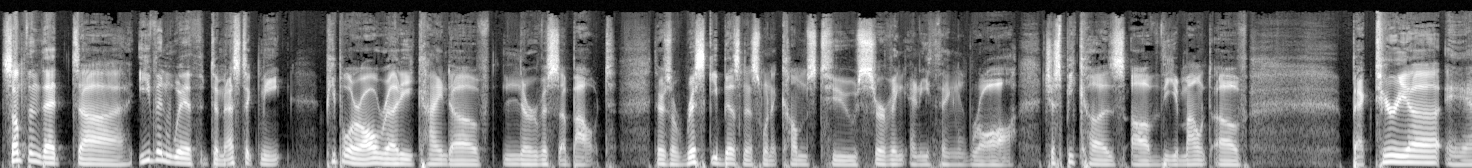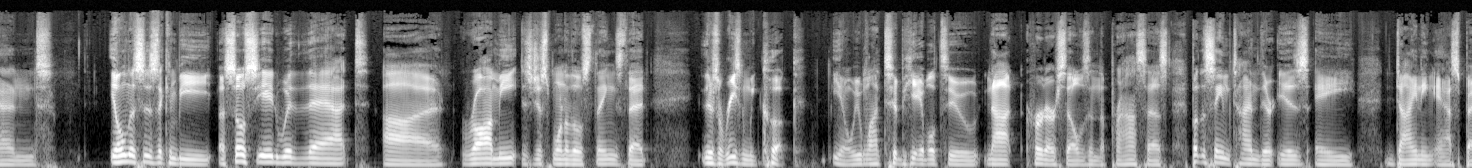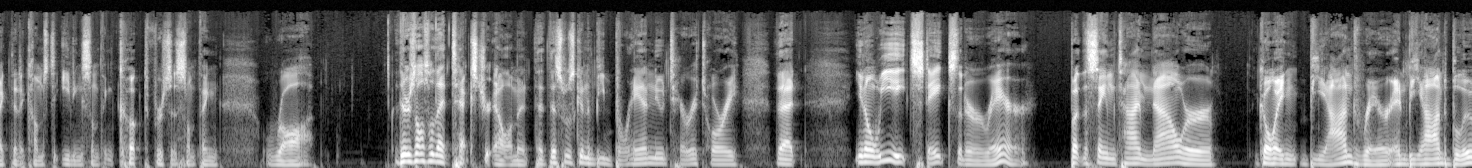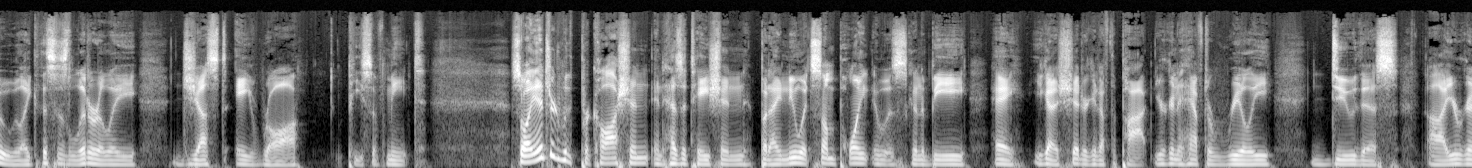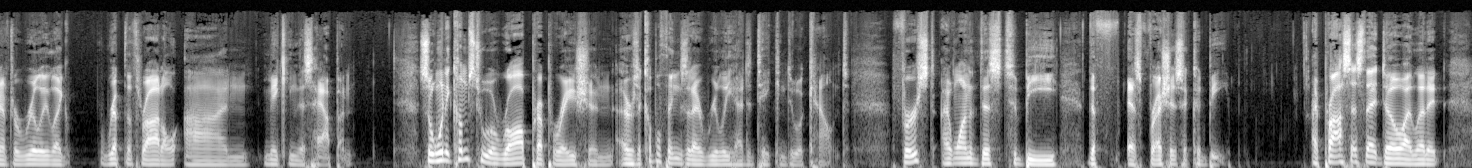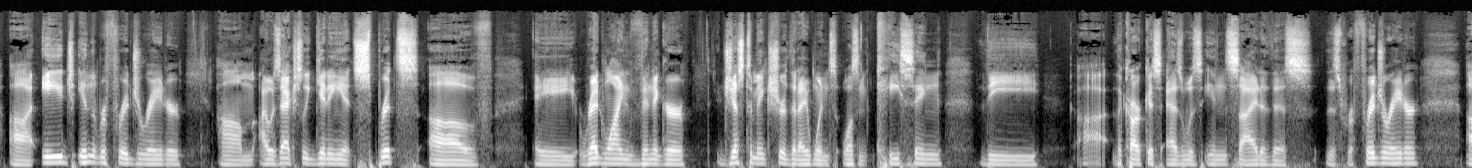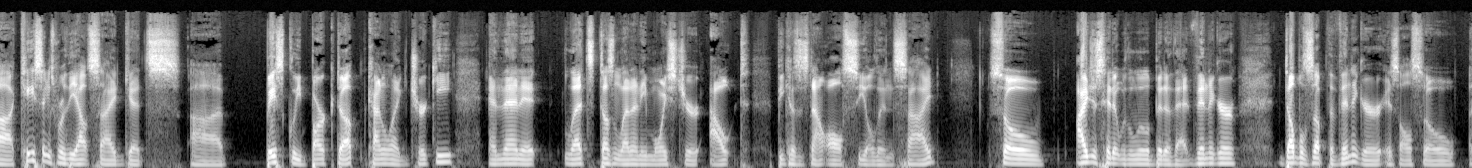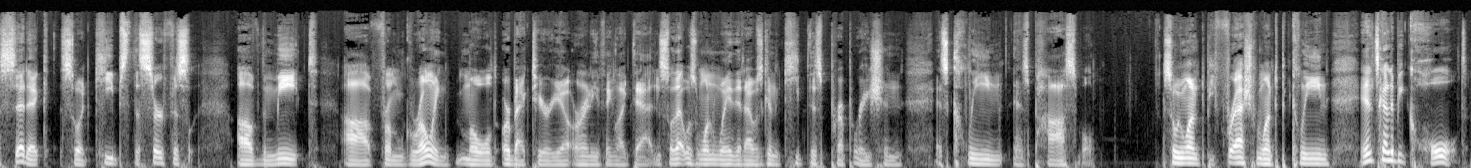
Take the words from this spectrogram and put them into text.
Something that uh, even with domestic meat, people are already kind of nervous about. There's a risky business when it comes to serving anything raw, just because of the amount of bacteria and illnesses that can be associated with that. Uh, raw meat is just one of those things that there's a reason we cook. You know, we want to be able to not hurt ourselves in the process, but at the same time, there is a dining aspect that it comes to eating something cooked versus something raw. There's also that texture element that this was going to be brand new territory that, you know, we eat steaks that are rare, but at the same time, now we're going beyond rare and beyond blue. Like this is literally just a raw piece of meat. So I entered with precaution and hesitation, but I knew at some point it was going to be, hey, you got to shit or get off the pot. You're going to have to really do this. Uh, you're going to have to really like rip the throttle on making this happen. So when it comes to a raw preparation, there's a couple things that I really had to take into account. First, I wanted this to be the as fresh as it could be. I processed that doe. I let it uh, age in the refrigerator. Um, I was actually getting it spritz of a red wine vinegar just to make sure that I wasn't casing the uh, the carcass as was inside of this this refrigerator. Uh, casings where the outside gets uh, basically barked up, kind of like jerky, and then it lets doesn't let any moisture out because it's now all sealed inside. So I just hit it with a little bit of that vinegar. Doubles up the vinegar is also acidic, so it keeps the surface of the meat uh, from growing mold or bacteria or anything like that. And so that was one way that I was going to keep this preparation as clean as possible. So we want it to be fresh, we want it to be clean, and it's got to be cold.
